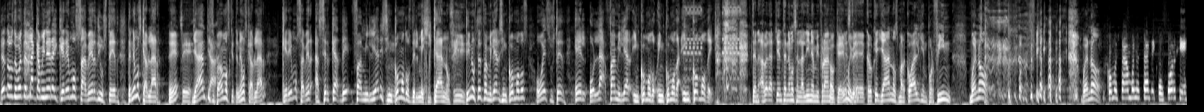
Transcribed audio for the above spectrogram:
Ya estamos de vuelta en la caminera y queremos saber de usted. Tenemos que hablar, ¿eh? Sí, ya anticipábamos que tenemos que hablar. Queremos saber acerca de familiares incómodos del mexicano. Mm. Sí. ¿Tiene usted familiares incómodos o es usted el o la familiar incómodo, incómoda, incómode? Ten- a ver, ¿a quién tenemos en la línea, mi Fran? Ok, muy Este, bien. Creo que ya nos marcó alguien, por fin. Bueno. bueno, ¿Cómo están? Buenas tardes con Jorge.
